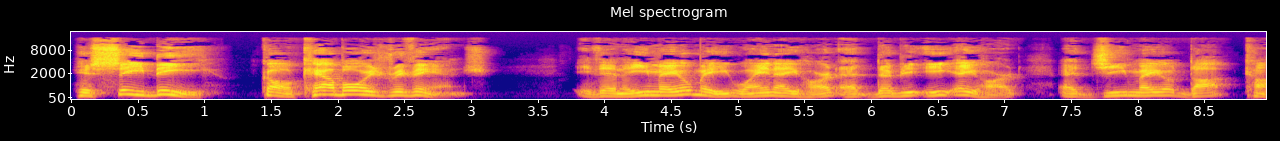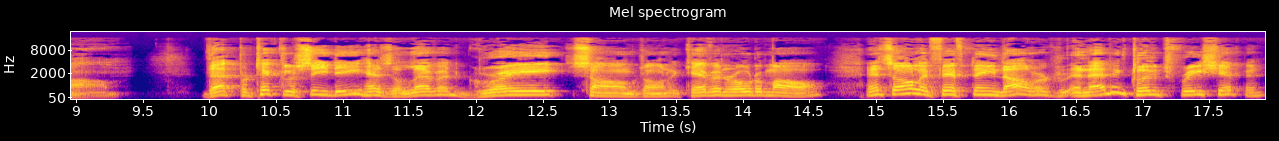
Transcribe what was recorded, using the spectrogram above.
his CD called Cowboy's Revenge, then email me, Wayne A. Hart, at weahart at gmail.com. That particular CD has 11 great songs on it. Kevin wrote them all. And it's only $15, and that includes free shipping.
